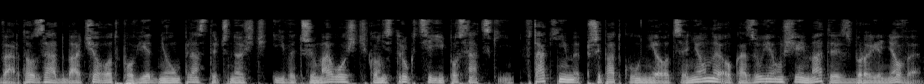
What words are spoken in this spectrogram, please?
warto zadbać o odpowiednią plastyczność i wytrzymałość konstrukcji i posadzki. W takim przypadku nieocenione okazują się maty zbrojeniowe.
